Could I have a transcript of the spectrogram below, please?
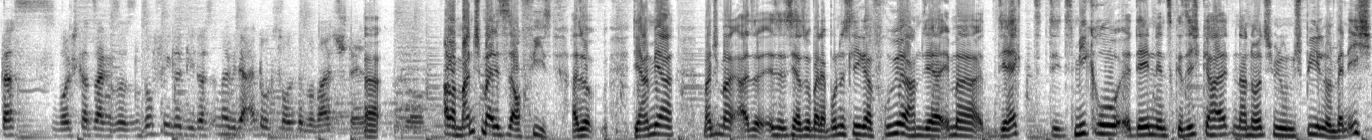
das wollte ich gerade sagen. Es sind so viele, die das immer wieder eindrucksvoll unter Beweis stellen. Ja. Also, Aber manchmal ist es auch fies. Also, die haben ja, manchmal, also ist es ja so bei der Bundesliga, früher haben sie ja immer direkt das Mikro denen ins Gesicht gehalten nach 90 Minuten Spielen. Und wenn ich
